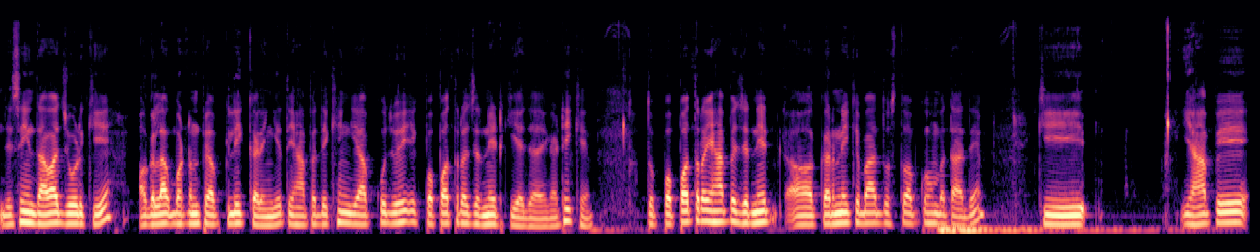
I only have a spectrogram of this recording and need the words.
जैसे ही दावा जोड़ के अगला बटन पे आप क्लिक करेंगे तो यहाँ पे देखेंगे आपको जो है एक पपत्र जनरेट किया जाएगा, ठीक है? तो पपत्र यहाँ पे जनरेट करने के बाद दोस्तों आपको हम बता दें कि यहाँ पे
